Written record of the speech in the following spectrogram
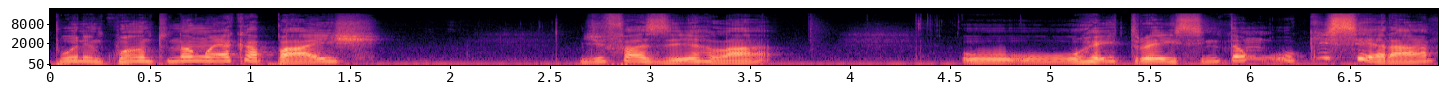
por enquanto, não é capaz de fazer lá o, o Ray. Então, o que será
